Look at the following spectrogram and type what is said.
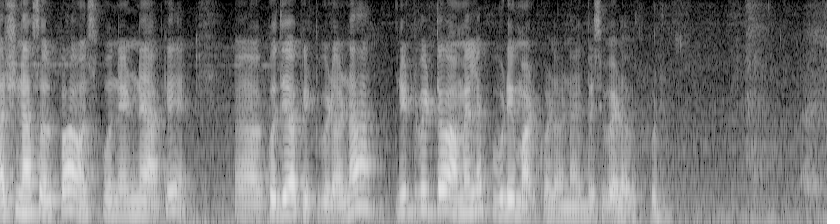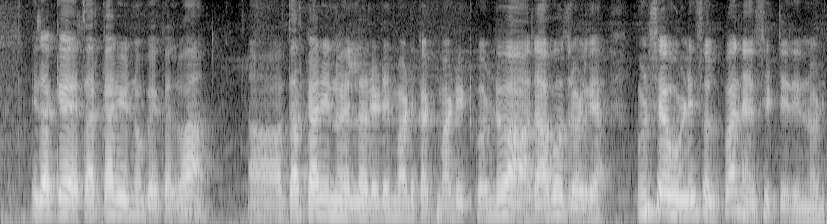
ಅರಿಶಿನ ಸ್ವಲ್ಪ ಒಂದು ಸ್ಪೂನ್ ಎಣ್ಣೆ ಹಾಕಿ ಕುದಿಯೋಕೆ ಇಟ್ಬಿಡೋಣ. ಇಟ್ಬಿಟ್ಟು ಆಮೇಲೆ ಪುಡಿ ಮಾಡ್ಕೊಳ್ಳೋಣ ಬಿಸಿಬೇಳೆ ಪುಡಿ. ಇದಕ್ಕೆ ತರಕಾರಿನೂ ಬೇಕಲ್ವಾ? ತರಕಾರಿನೂ ಎಲ್ಲ ರೆಡಿ ಮಾಡಿ ಕಟ್ ಮಾಡಿ ಇಟ್ಕೊಂಡು ಅದಾಗೋದ್ರೊಳಗೆ ಹುಣಸೆ ಹುಳಿ ಸ್ವಲ್ಪ ನೆನೆಸಿಟ್ಟಿದ್ದೀನಿ ನೋಡಿ.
